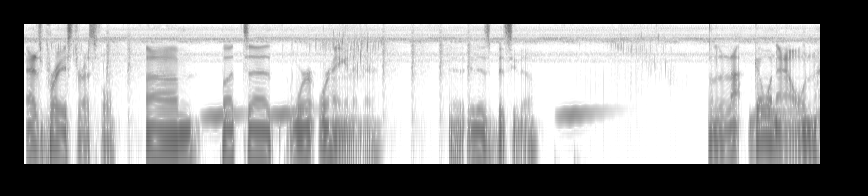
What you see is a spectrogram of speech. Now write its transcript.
it's pretty stressful. Um, but uh, we're we're hanging in there. It, it is busy though. a lot going on.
